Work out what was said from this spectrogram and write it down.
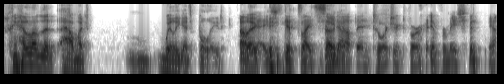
I love that how much Willie gets bullied. Oh Like- yeah, he just gets like So beat good. up and tortured for information. Yeah,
